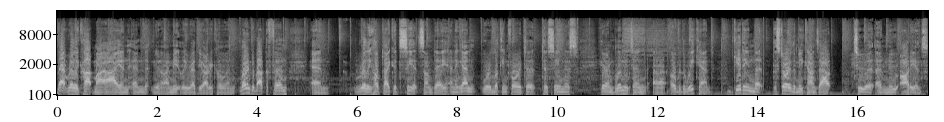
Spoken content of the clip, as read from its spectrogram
that really caught my eye, and and you know I immediately read the article and learned about the film, and really hoped I could see it someday. And again, we're looking forward to to seeing this here in Bloomington uh, over the weekend getting the, the story of the Mekons out to a, a new audience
